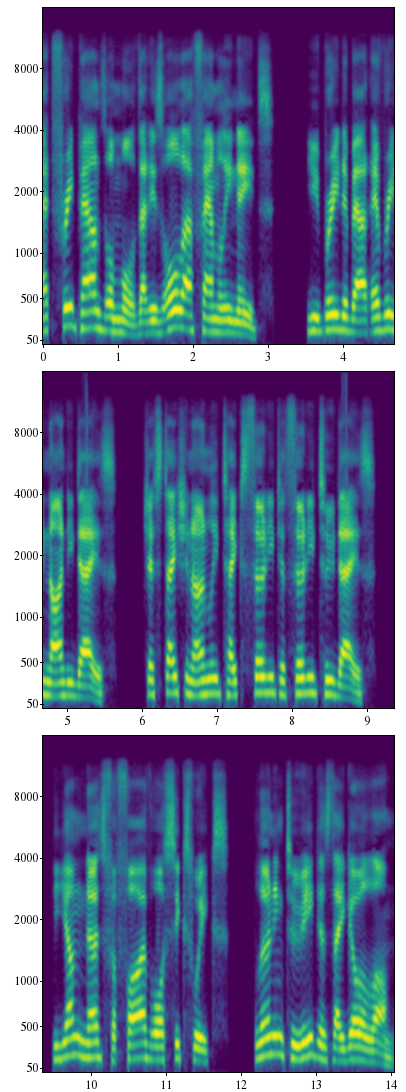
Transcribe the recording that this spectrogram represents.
At 3 pounds or more that is all our family needs. You breed about every 90 days. Gestation only takes 30 to 32 days. The young nurse for 5 or 6 weeks. Learning to eat as they go along.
